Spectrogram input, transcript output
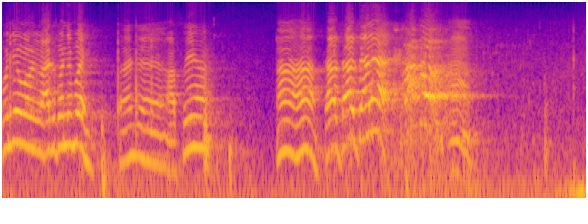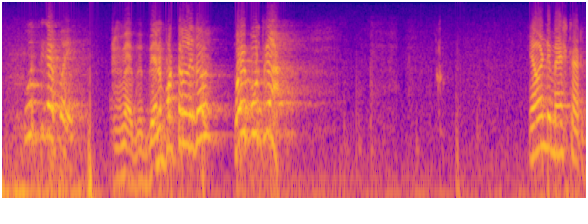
కొంచెం అది కొంచెం పోయి. అసహ్య. ఆ, ఆ, చాలు చాలు చాలే. పూర్తిగా పోయి. వినపట్టం లేదు. పోయి పూర్తిగా. ఏమండి మాస్టర్?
